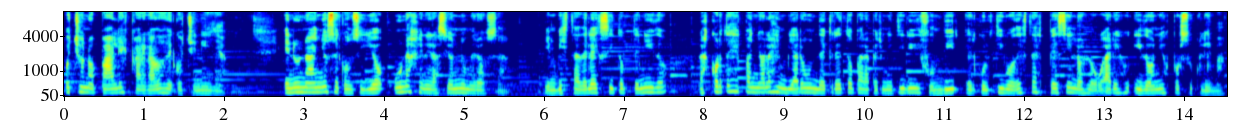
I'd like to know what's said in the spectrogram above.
ocho nopales cargados de cochinilla. En un año se consiguió una generación numerosa y en vista del éxito obtenido, las Cortes españolas enviaron un decreto para permitir y difundir el cultivo de esta especie en los lugares idóneos por su clima.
